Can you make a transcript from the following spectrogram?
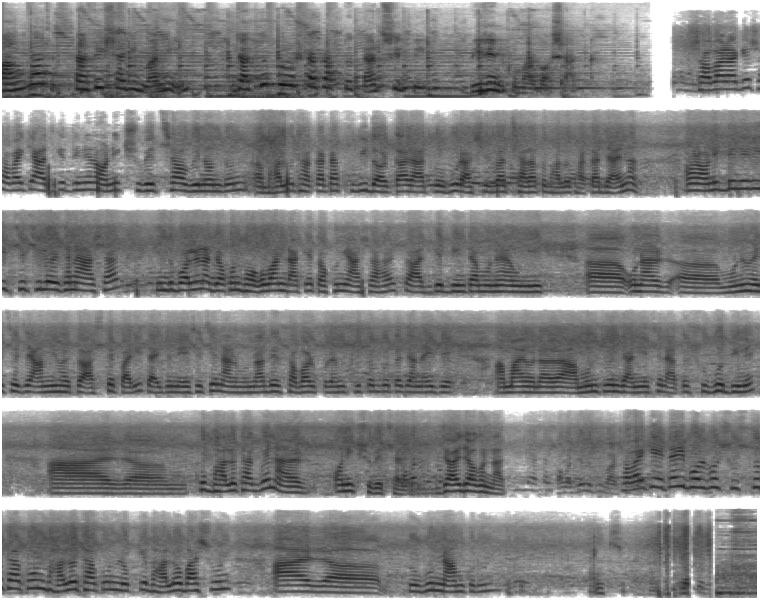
বাংলার তাঁতের শাড়ি মানেই জাতীয় পুরস্কারপ্রাপ্ত তাঁত শিল্পী বীরেন কুমার বসাক। সবার আগে সবাইকে আজকের দিনের অনেক শুভেচ্ছা, অভিনন্দন। ভালো থাকাটা খুবই দরকার আর প্রভুর আশীর্বাদ ছাড়া তো ভালো থাকা যায় না। আমার অনেক দিনেরই ইচ্ছে ছিল এখানে আসার, কিন্তু বলে না যখন ভগবান ডাকে তখনই আসা হয়। তো আজকের দিনটা মনে হয় উনি ওনার মনে হয়েছে যে আমি হয়তো আসতে পারি, তাই জন্য এসেছেন। আর ওনাদের সবার উপরে আমি কৃতজ্ঞতা জানাই যে আমায় ওনারা আমন্ত্রণ জানিয়েছেন এত শুভ দিনে। আর খুব ভালো থাকবেন আর অনেক শুভেচ্ছা। জয় জগন্নাথ। সবাইকে এটাই বলব, সুস্থ থাকুন, ভালো থাকুন, লোককে ভালোবাসুন। আর প্রভুর নাম করুন। থ্যাংক ইউ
